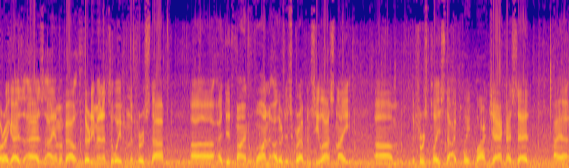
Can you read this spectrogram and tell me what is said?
Alright guys, as I am about 30 minutes away from the first stop, uh, I did find one other discrepancy last night. Um, the first place that I played blackjack, I said I, uh,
